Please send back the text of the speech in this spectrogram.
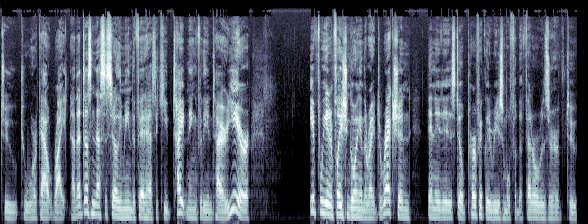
to to work out right. Now that doesn't necessarily mean the Fed has to keep tightening for the entire year. If we get inflation going in the right direction, then it is still perfectly reasonable for the Federal Reserve to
